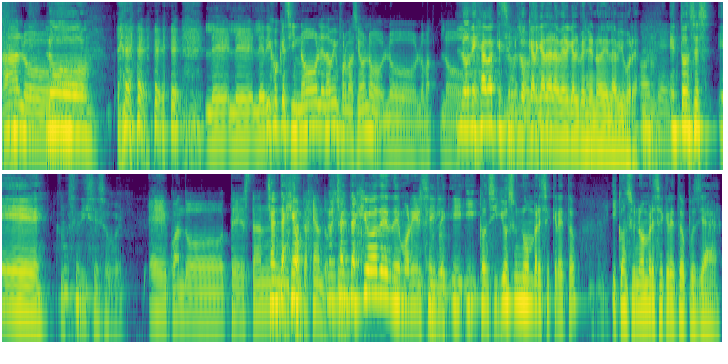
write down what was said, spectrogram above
Ah, lo... Lo... le, le, le dijo que si no le daba información, lo... Lo, lo, ma- lo- Lo dejaba que se lo dejaba cargara a la verga el veneno de la víbora. Entonces, eh, ¿cómo se dice eso, güey? Eh, cuando te están Chantajeó. chantajeando. Lo sí. chantajeó de, de morirse y, le- y- y consiguió su nombre secreto. Y con su nombre secreto, pues ya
